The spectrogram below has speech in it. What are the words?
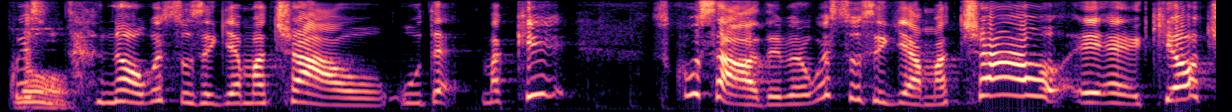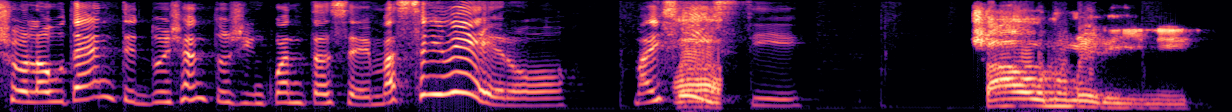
Questo, no. questo si chiama ciao. ute- ma che scusate, però questo si chiama ciao e eh, chiocciola utente 256. Ma sei vero? Ma esisti? Ciao numerini.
